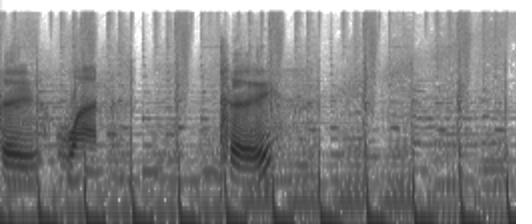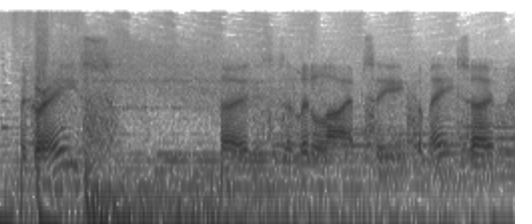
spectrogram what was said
two, one, two degrees. So this is a little IMC for me. So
